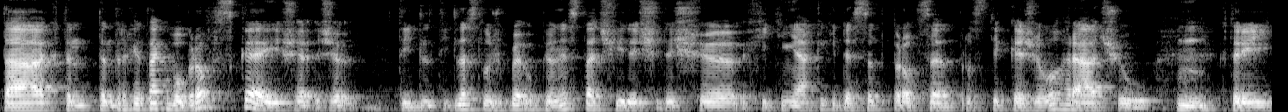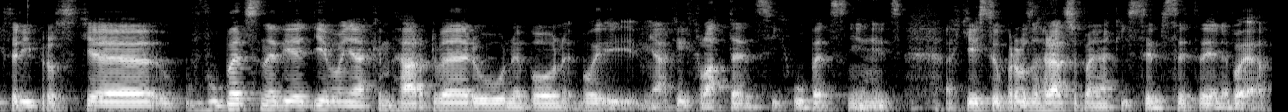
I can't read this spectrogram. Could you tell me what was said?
tak ten, ten trh je tak obrovský, že, že téhle službě úplně stačí, když, když eh, chytí nějakých 10% prostě casual hráčů, hmm. který, který prostě vůbec nevědí o nějakém hardwareu nebo, nebo i nějakých latencích, vůbec hmm. nic. Hmm. A chtějí si opravdu zahrát třeba nějaký SimCity, nebo já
